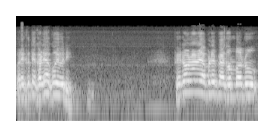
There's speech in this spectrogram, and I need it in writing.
ਪਰ ਇੱਕ ਤੇ ਖੜਿਆ ਕੋਈ ਵੀ ਨਹੀਂ। ਫਿਰ ਉਹਨਾਂ ਨੇ ਆਪਣੇ ਪੈਗੰਬਰ ਨੂੰ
